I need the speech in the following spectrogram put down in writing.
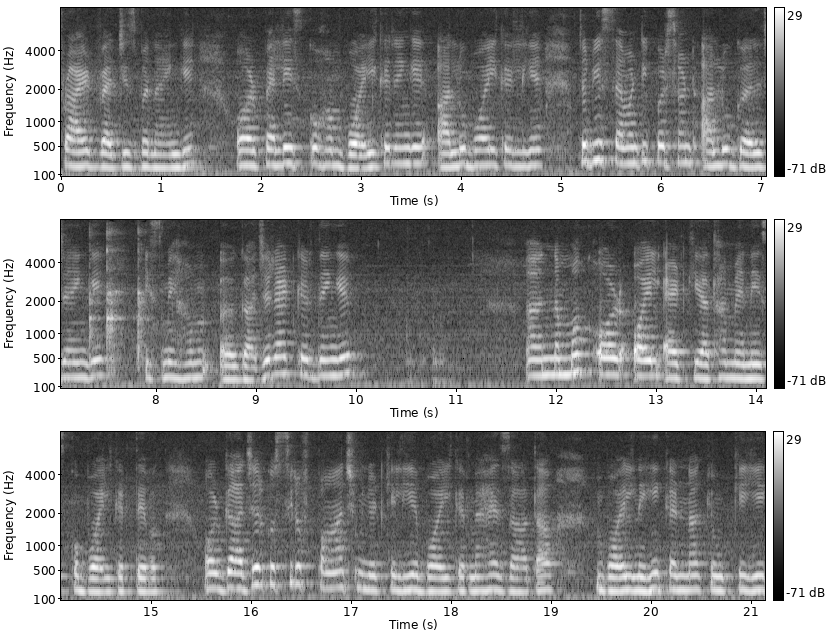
फ्राइड वेजेस बनाएँगे और पहले इसको हम बॉईल करेंगे, आलू बॉईल कर लिए। जब ये 70 परसेंट आलू गल जाएँगे, इसमें हम गाजर ऐड कर देंगे। नमक और ऑयल ऐड किया था मैंने इसको बॉईल करते वक्त। और गाजर को सिर्फ़ पाँच मिनट के लिए बॉईल करना है, ज़्यादा बॉईल नहीं करना क्योंकि ये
